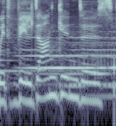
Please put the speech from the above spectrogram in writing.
With Vildan Gündüz.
